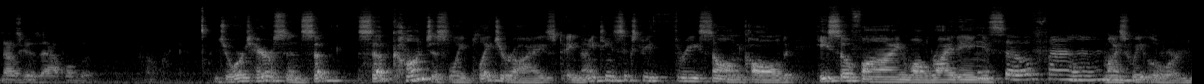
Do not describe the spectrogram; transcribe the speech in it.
Not as good as Apple, but oh. George Harrison sub- subconsciously plagiarized a 1963 song called "He's So Fine" while writing He's so fine. "My Sweet Lord."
